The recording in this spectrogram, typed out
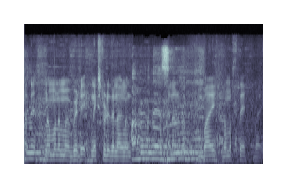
ಮತ್ತೆ ನಮ್ಮ ನಮ್ಮ ಭೇಟಿ ನೆಕ್ಸ್ಟ್ ವಿಡಿಯೋದಲ್ಲಿ ಆಗಲಂತ. ಎಲ್ಲರಿಗೂ ಬಾಯ್ ನಮಸ್ತೆ ಬಾಯ್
